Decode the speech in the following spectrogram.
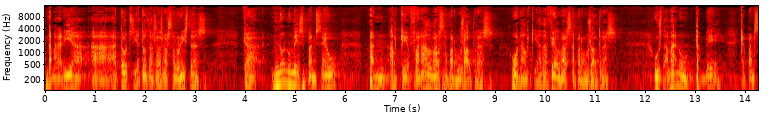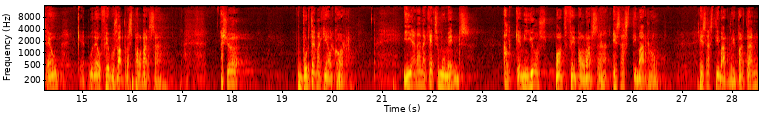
demanaria a, a tots i a totes les barcelonistes que no només penseu en el que farà el Barça per vosaltres o en el que ha de fer el Barça per vosaltres. Us demano també que penseu què podeu fer vosaltres pel Barça. Això ho portem aquí al cor. I ara, en aquests moments, el que millor es pot fer pel Barça és estimar-lo. És estimar-lo. I, per tant,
